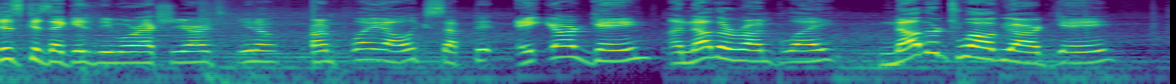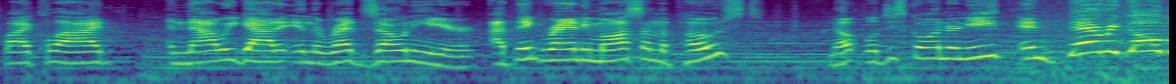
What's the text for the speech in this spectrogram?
Just because that gives me more extra yards, you know. Run play, I'll accept it. Eight-yard gain, another run play, another 12-yard gain by Clyde. And now we got it in the red zone here. I think Randy Moss on the post. Nope, we'll just go underneath. And there we go.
